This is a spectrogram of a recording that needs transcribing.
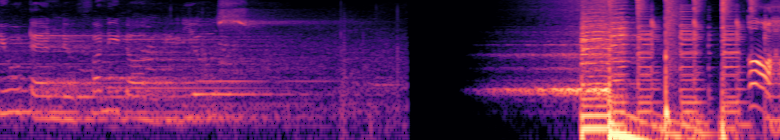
cute and funny dog videos. Uh,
